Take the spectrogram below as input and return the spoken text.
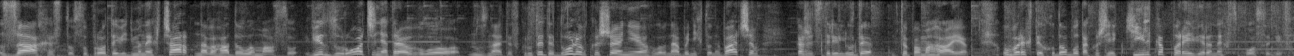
захисту супроти відьминих чар навигадували масу. Від зурочення треба було, ну знаєте, скрутити долю в кишені, головне, аби ніхто не бачив. Кажуть, старі люди допомагає. Уберегти худобу також є кілька перевірених способів.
